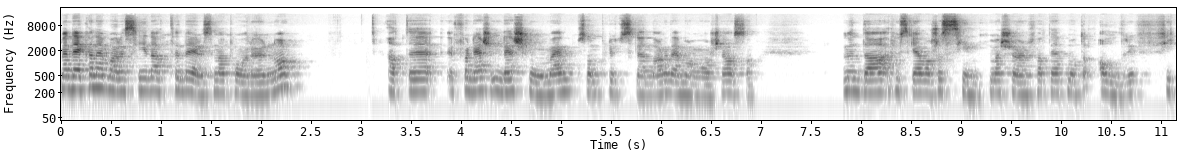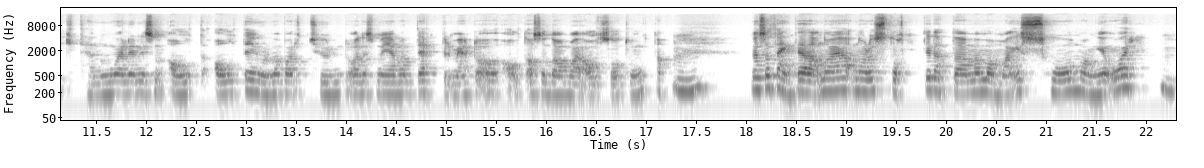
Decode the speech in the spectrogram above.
Men det kan jeg bare si da, til dere som er pårørende nå. At, eh, for det, det slo meg sånn plutselig en dag, det er mange år siden, altså. Men da husker jeg jeg var så sint på meg sjøl for at jeg på en måte aldri fikk til noe. eller liksom Alt, alt jeg gjorde, var bare tull. og liksom Jeg var deprimert. og alt, altså Da var alt så tungt. da. mm, Men så tenkte jeg da, når jeg, når det har stått i dette med mamma i så mange år, Mm.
